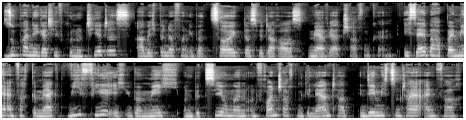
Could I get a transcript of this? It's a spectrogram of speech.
super negativ konnotiert ist, aber ich bin davon überzeugt, dass wir daraus Mehrwert schaffen können. Ich selber habe bei mir einfach gemerkt, wie viel ich über mich und Beziehungen und Freundschaften gelernt habe, indem ich zum Teil einfach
